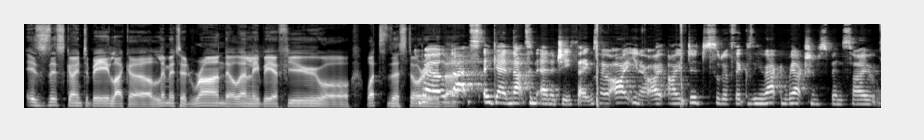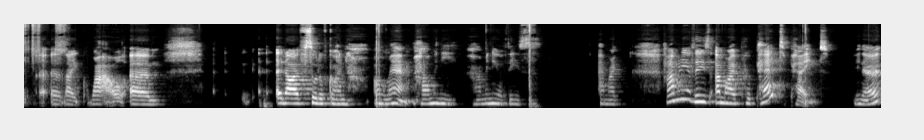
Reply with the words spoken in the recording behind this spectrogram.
Is this going to be like a limited run? There'll only be a few, or what's the story? Well, that? that's again, that's an energy thing. So I, you know, I, I did sort of think because the reaction has been so uh, like wow, um, and I've sort of gone, oh man, how many, how many of these am I? How many of these am I prepared to paint? You know,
